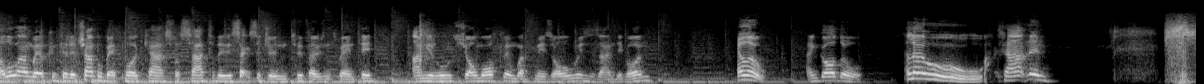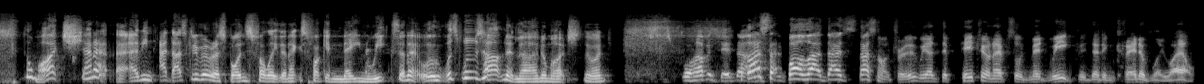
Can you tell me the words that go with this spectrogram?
Hello and welcome to the Trample Bet podcast for Saturday, the 6th of June 2020. I'm your host, Sean Walker, and with me as always is Andy Vaughan. Hello. And Gordo. Hello. What's happening? Not much, innit? I mean, uh, that's going to be a response for like the next fucking nine weeks, innit? What's what's happening? Nah, not much. Not much. Well, haven't said that. Well, that's, well that, that's that's not true. We had the Patreon episode midweek that did incredibly well.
